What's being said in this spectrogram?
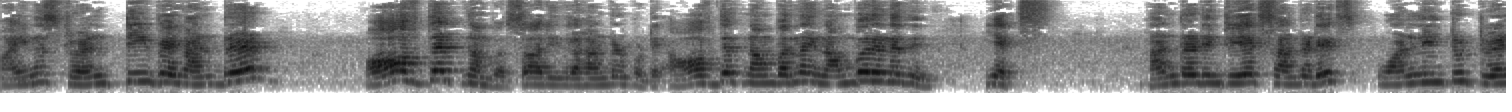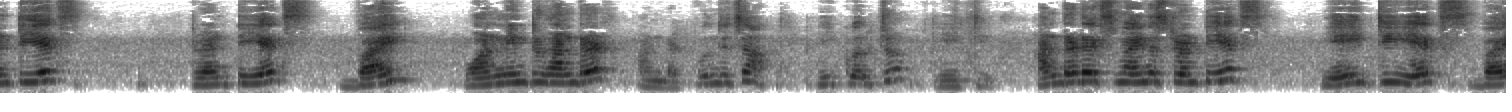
minus twenty by hundred of that number sorry இதில் ஹண்ட்ரட் போட்டேன் ஆஃப் தட் நம்பர்னா நம்பர் என்னது x hundred into x hundred x one into twenty x twenty x by one into hundred hundred புரிஞ்சுச்சா equal to eighty hundred x minus twenty x eighty x by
